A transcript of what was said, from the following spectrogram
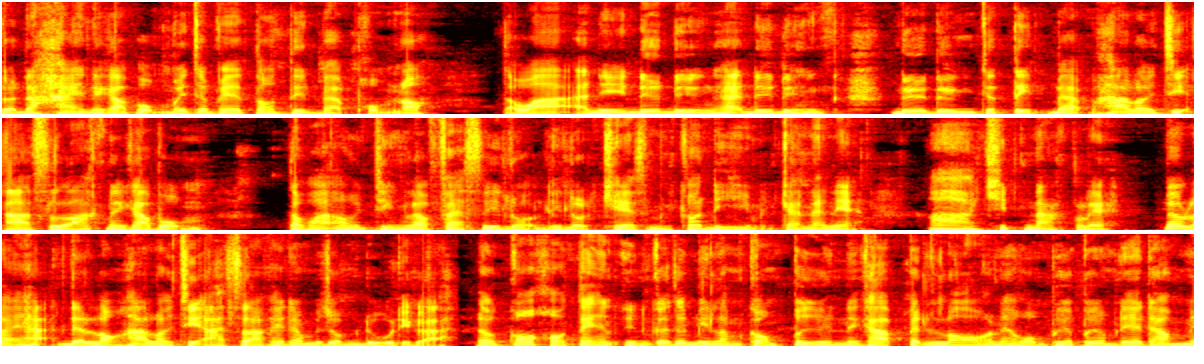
ก็ได้นะครับผมไม่จำเป็นต้องติดแบบผมเนาะแต่ว่าอันนี้ดื้อดึงฮะดื้อดึง ดื้อดึงจะติดแบบ 500 GR Slug นะครับผมแต่ว่าเอาจริงแล้ว Fast Reload Reload Case มันก็ดีเหมือนกันนะเนี่ยอ่าคิดหนักเลยไม่เป็นไรฮะ เดี๋ยวลอง 500 GR Slug ให้ท่านผู้ชมดูดีกว่า แล้วก็ของแต่งอื่นก็จะมีลำกล้องปืนนะครับ เป็นรองนะผมเพื่อเพิ่มเรดาเม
